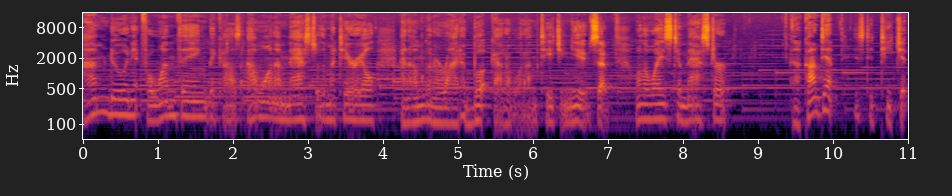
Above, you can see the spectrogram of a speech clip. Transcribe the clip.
I'm doing it for one thing because I want to master the material and I'm going to write a book out of what I'm teaching you. So, one of the ways to master uh, content is to teach it.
